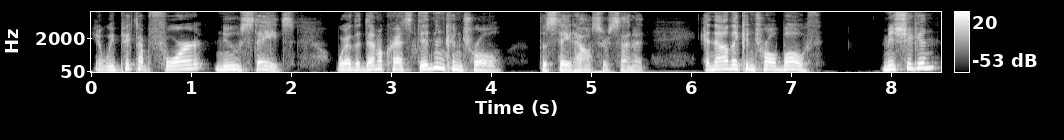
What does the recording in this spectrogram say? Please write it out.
You know, we picked up four new states where the Democrats didn't control the state House or Senate, and now they control both Michigan,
